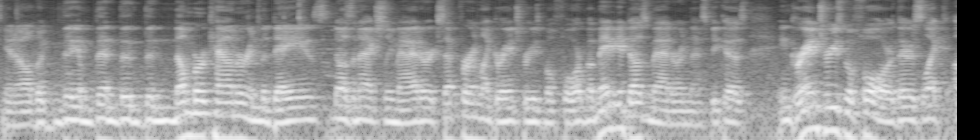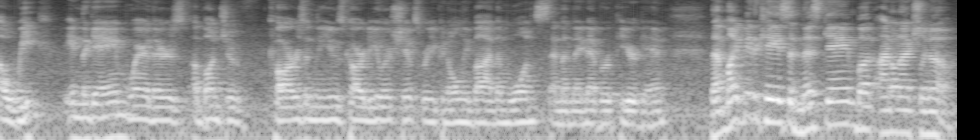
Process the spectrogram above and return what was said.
You know, the, the, the, the, number counter in the days doesn't actually matter, except for in like Gran Turismo 4, but maybe it does matter in this, because in Gran Turismo 4, there's like a week in the game where there's a bunch of cars in the used car dealerships where you can only buy them once and then they never appear again. That might be the case in this game, but I don't actually know,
